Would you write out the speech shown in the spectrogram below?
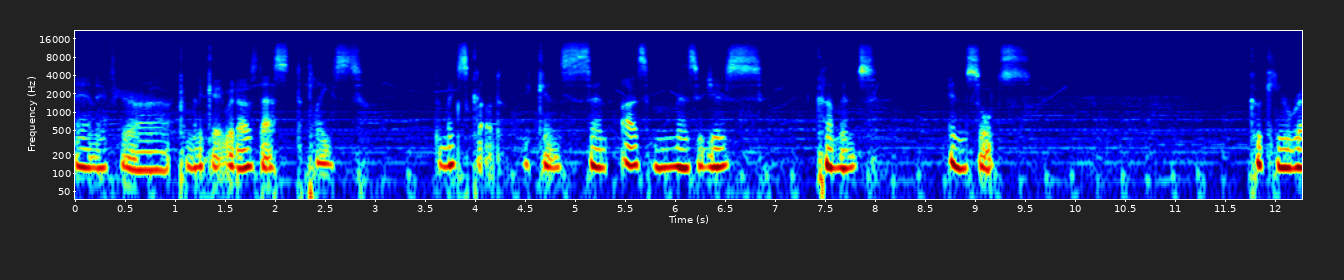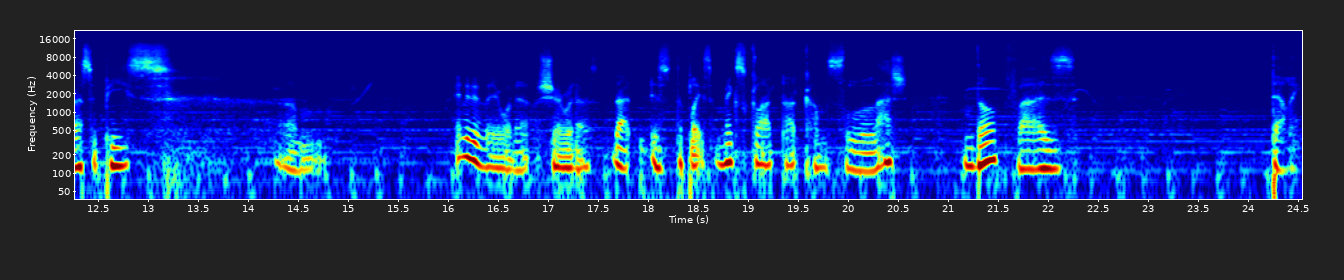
And if you want to communicate with us, that's the place the Mixcloud. You can send us messages, comments, insults, cooking recipes, um, anything that you want to share with us. That is the place. Mixcloud.com slash the fuzz deli.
